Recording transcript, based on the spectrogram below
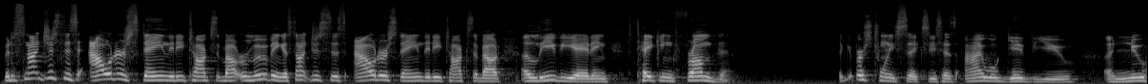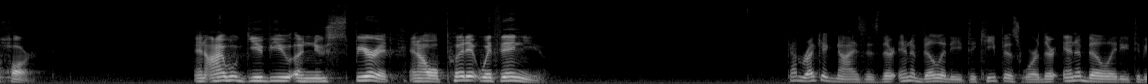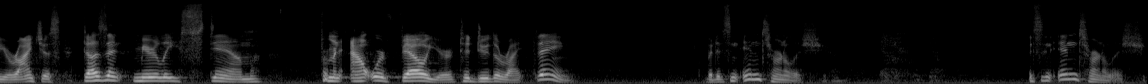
But it's not just this outer stain that he talks about removing, it's not just this outer stain that he talks about alleviating, taking from them. Look at verse 26. He says, I will give you a new heart and I will give you a new spirit, and I will put it within you. God recognizes their inability to keep His word, their inability to be righteous, doesn't merely stem from an outward failure to do the right thing, but it's an internal issue. It's an internal issue.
